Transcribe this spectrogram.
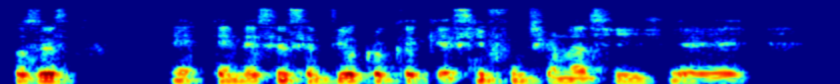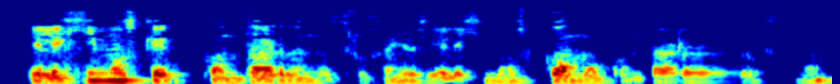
Entonces, e, en ese sentido creo que, que sí funciona así. Eh, elegimos qué contar de nuestros sueños y elegimos cómo contarlos, ¿no?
